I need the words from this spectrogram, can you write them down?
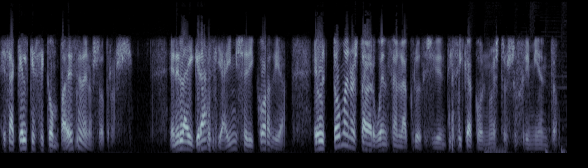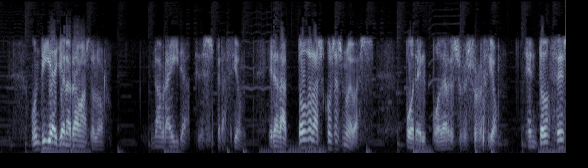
Es aquel que se compadece de nosotros. En Él hay gracia, y misericordia. Él toma nuestra vergüenza en la cruz y se identifica con nuestro sufrimiento. Un día ya no habrá más dolor, no habrá ira y desesperación. Él hará todas las cosas nuevas por el poder de su resurrección. Entonces,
